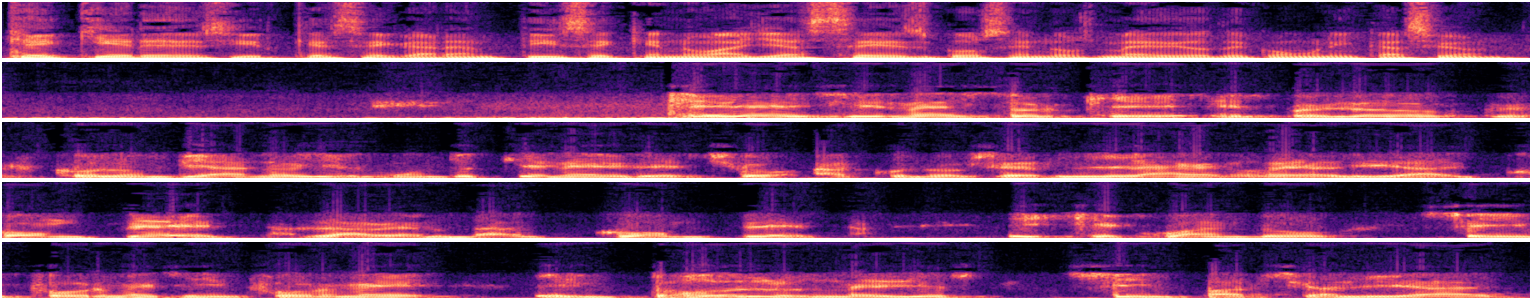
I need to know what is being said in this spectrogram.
¿Qué quiere decir que se garantice que no haya sesgos en los medios de comunicación? Quiere decir, Néstor, que el pueblo colombiano y el mundo tiene derecho a conocer la realidad completa, la verdad completa y que cuando se informe, se informe en todos los medios sin parcialidad,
